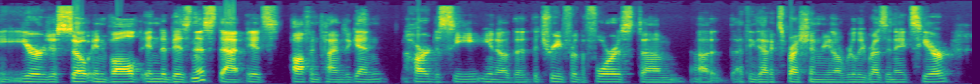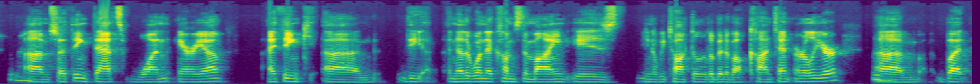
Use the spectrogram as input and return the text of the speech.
you're just so involved in the business that it's oftentimes again hard to see you know the the tree for the forest. Um, uh, I think that expression you know really resonates here. Mm-hmm. Um, so I think that's one area. I think um, the another one that comes to mind is you know we talked a little bit about content earlier, mm-hmm. um, but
